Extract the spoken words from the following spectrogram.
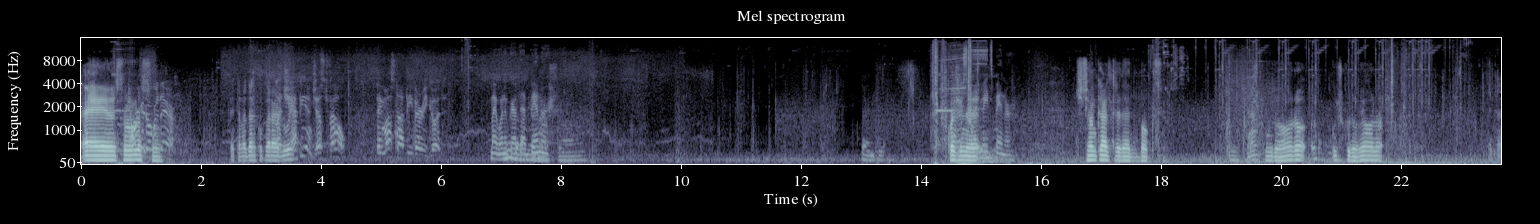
Eh, sono lassù. Aspetta, vado a recuperare lui. Might want to grab that banner. Qua ce n'è. Ci sono anche altre dead box. Eh? Scudo oro, scudo viola. Aspetta.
